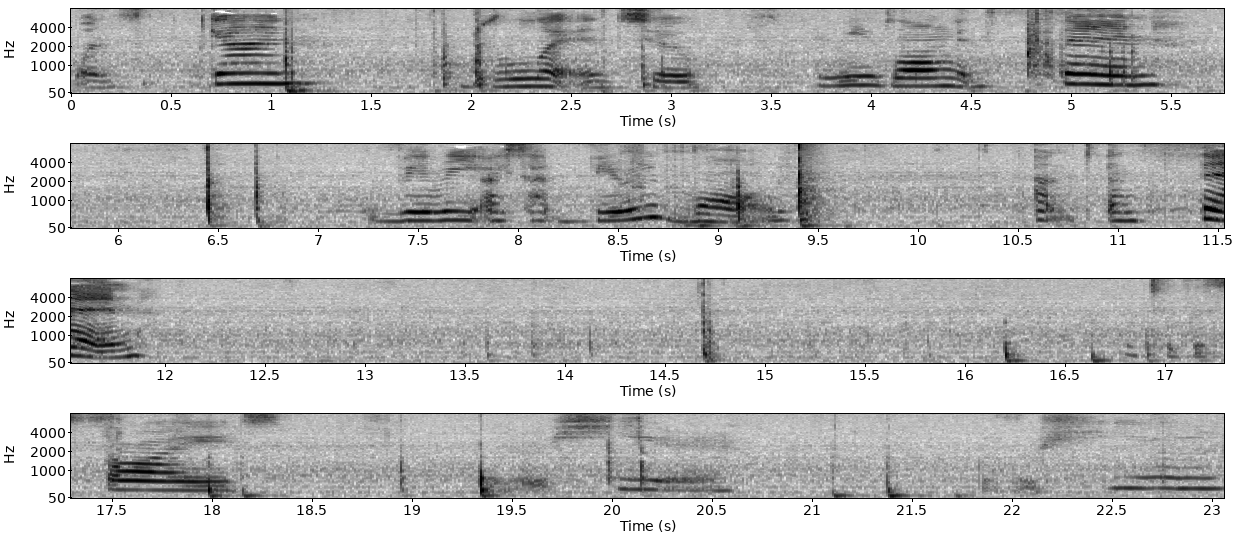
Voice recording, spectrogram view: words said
once again roll it into very long and thin. Very, I said very long and, and thin. To the sides, over here, over here.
